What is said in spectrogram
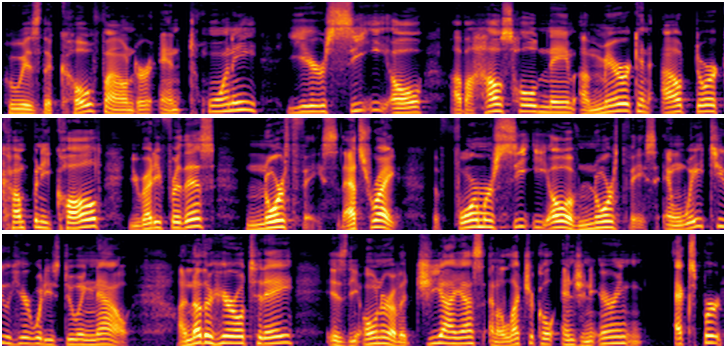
who is the co founder and 20 year CEO of a household name American outdoor company called, you ready for this? North Face. That's right, the former CEO of North Face. And wait till you hear what he's doing now. Another hero today is the owner of a GIS and electrical engineering expert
